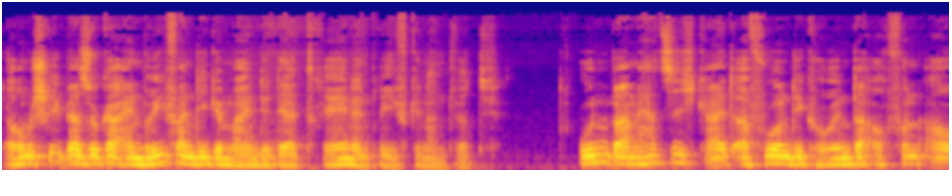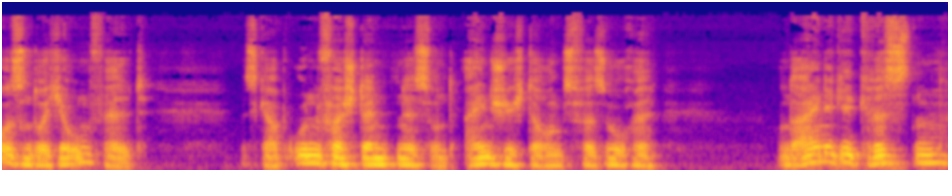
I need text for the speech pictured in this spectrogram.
Darum schrieb er sogar einen Brief an die Gemeinde, der Tränenbrief genannt wird. Unbarmherzigkeit erfuhren die Korinther auch von außen durch ihr Umfeld. Es gab Unverständnis und Einschüchterungsversuche, und einige Christen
